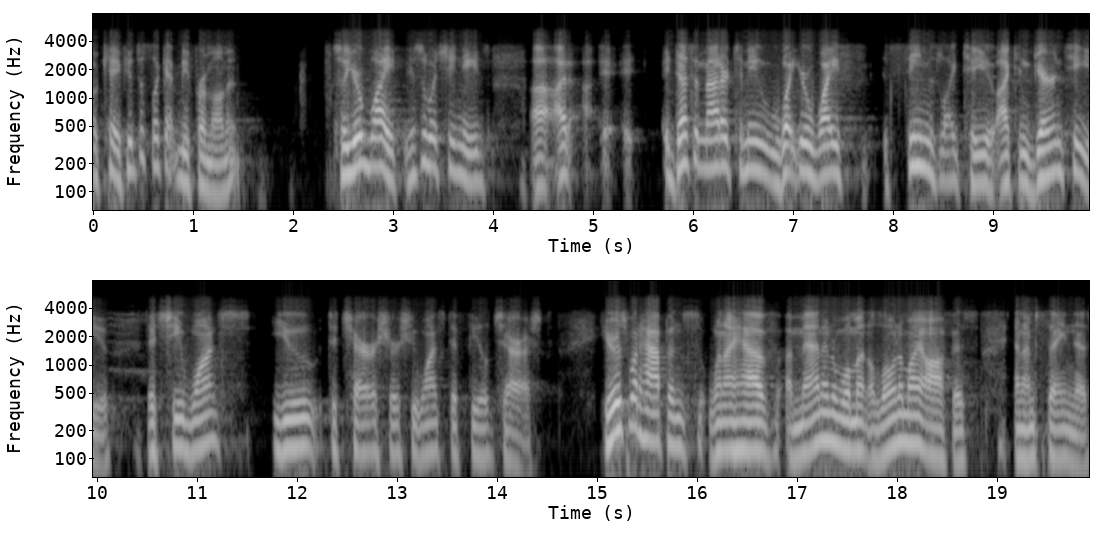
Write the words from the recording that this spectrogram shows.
Okay, if you just look at me for a moment. So, your wife, this is what she needs. Uh, I, it, it doesn't matter to me what your wife seems like to you. I can guarantee you that she wants you to cherish her, she wants to feel cherished. Here's what happens when I have a man and a woman alone in my office and I'm saying this.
